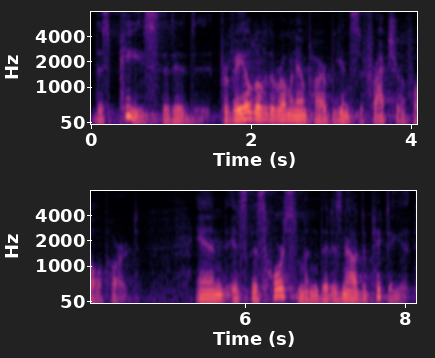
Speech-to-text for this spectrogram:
this peace that had prevailed over the Roman Empire begins to fracture and fall apart. And it's this horseman that is now depicting it.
